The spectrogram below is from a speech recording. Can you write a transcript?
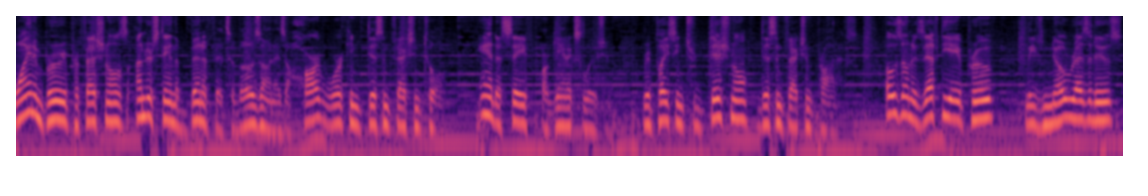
Wine and brewery professionals understand the benefits of ozone as a hard working disinfection tool and a safe organic solution, replacing traditional disinfection products. Ozone is FDA approved, leaves no residues,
